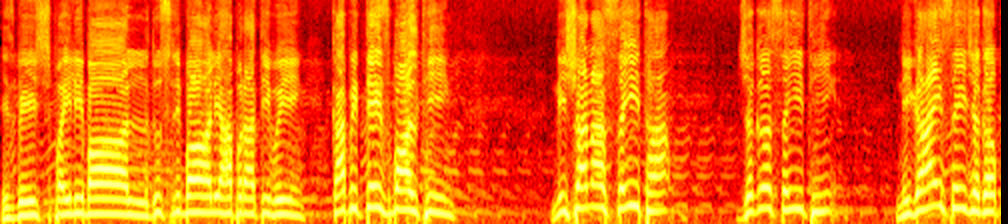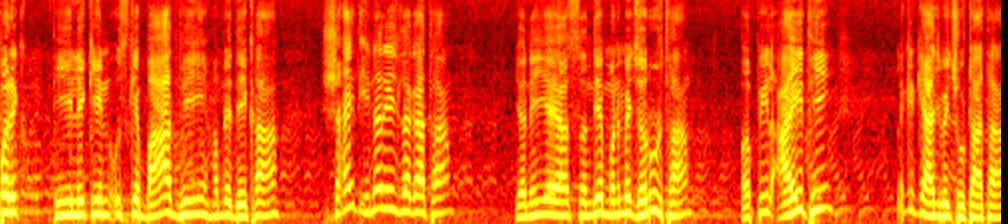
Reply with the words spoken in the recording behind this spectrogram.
इस बीच पहली बॉल, दूसरी बॉल यहाँ पर आती हुई। काफ़ी तेज बॉल थी। निशाना सही था, जगह सही थी, निगाहें सही जगह पर थी, लेकिन उसके बाद भी हमने देखा, शायद इनर एज लगा था या नहीं यह संदेह मन में ज़रूर था। अपील आई थी लेकिन कैच भी छूटा था?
